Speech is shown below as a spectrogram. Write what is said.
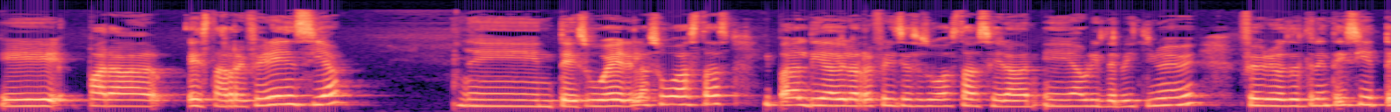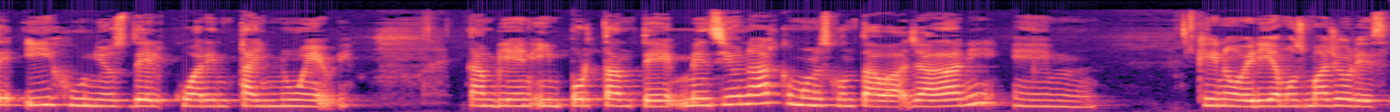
eh, para esta referencia en TES-VR las subastas y para el día de hoy las referencias a subastas serán eh, abril del 29, febrero del 37 y junio del 49. También importante mencionar, como nos contaba ya Dani, em, que no veríamos mayores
